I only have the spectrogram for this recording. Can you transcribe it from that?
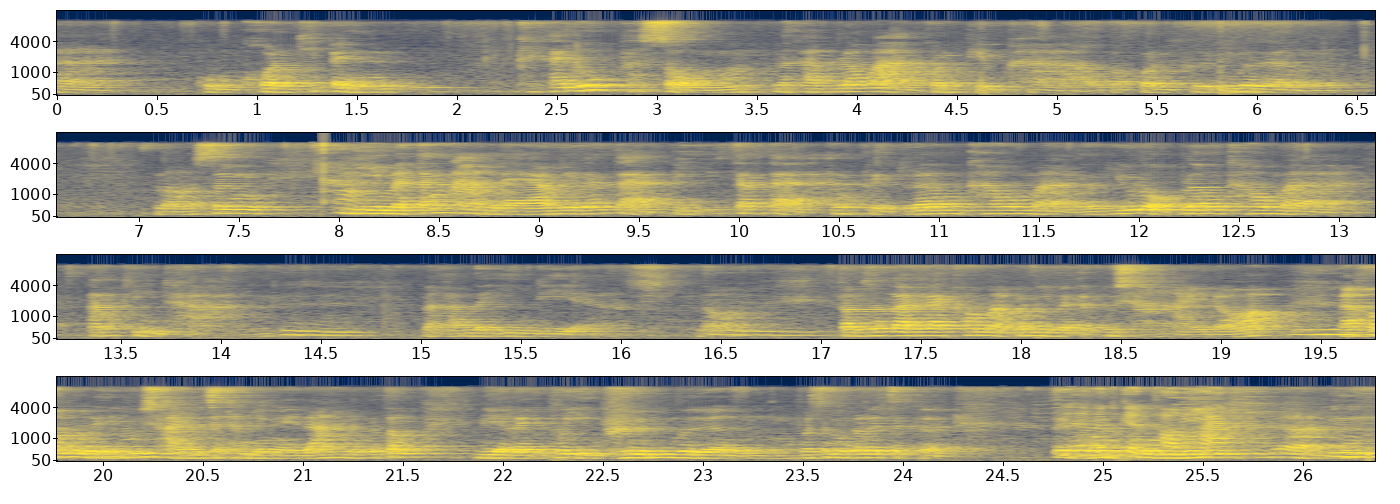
อ่ากลุ่มคนที่เป็นคล้ายๆลูกผสมนะครับ ระหว่างคนผิวขาวกับคนพื้นเมืองเนาะซึ่งค่ะมีมาตั้งนานแล้วมีตั้งแต่ปีตั้งแต่อังกฤษเริ่มเข้ามาแล้วยุโรปเริ่มเข้ามาตั้งถิ่นฐานอืม นะครับในอินเดียเนาะอืมตอนช่วงแรกๆเข้ามาก็มีมาแต่ผู้ชายเนาะแล้วเขามาเป็นผู้ชายมันจะทำยังไงได้มันก็ต้องมีอะไรกับผู้หญิงพื้นเมือง เพราะฉะนั้นมันก็เลยจะเกิดเพื่อให้มันเกิดเผ่าพันธุ์อ่าอืม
